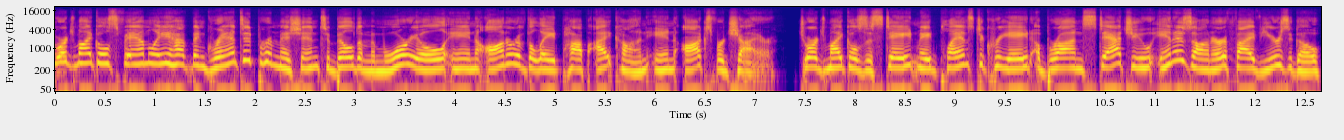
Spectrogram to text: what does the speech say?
George Michael's family have been granted permission to build a memorial in honor of the late pop icon in Oxfordshire. George Michael's estate made plans to create a bronze statue in his honor five years ago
